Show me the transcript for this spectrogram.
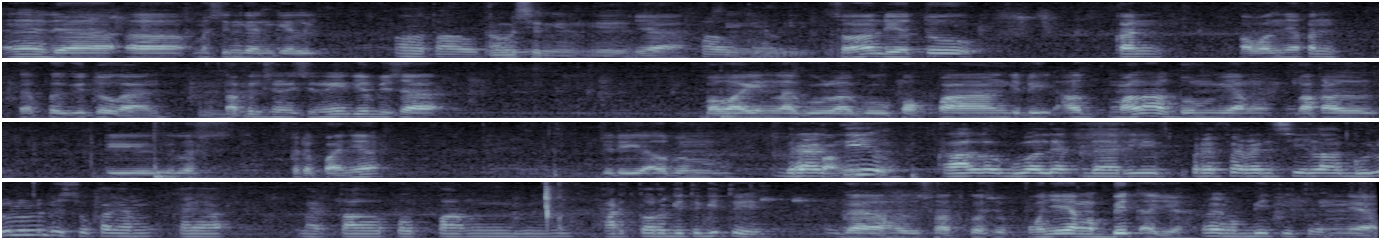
Aing ada eh, mesin Gun Kelly. Oh tahu. Oh, mesin kan? Iya. ya. Tahu tahu. Soalnya dia tuh kan awalnya kan begitu kan. Tapi ke sini sini dia bisa bawain lagu-lagu popang jadi al- malah album yang bakal dirilis ke depannya jadi album berarti gitu. kalau gua lihat dari preferensi lagu lu lu lebih suka yang kayak metal popang hardcore gitu-gitu ya? Nggak harus hardcore pokoknya yang ngebeat aja. Oh yang ngebeat itu? Hmm, ya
